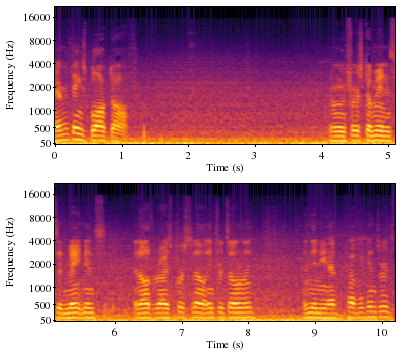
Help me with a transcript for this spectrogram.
Everything's blocked off. And when we first come in, it said maintenance and authorized personnel entrance only. And then you had the public entrance.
